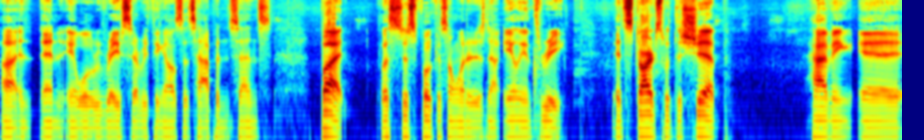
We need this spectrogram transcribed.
uh, and, and it will erase everything else that's happened since. But let's just focus on what it is now. Alien Three. It starts with the ship having a,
